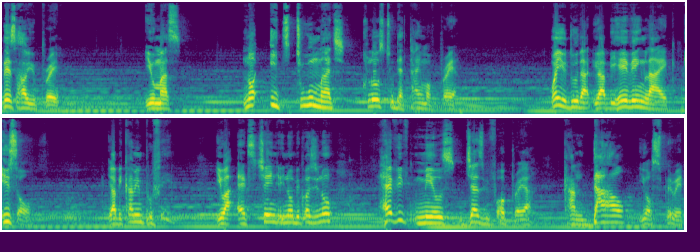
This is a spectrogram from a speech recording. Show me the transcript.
this is how you pray. You must not eat too much close to the time of prayer. When you do that, you are behaving like Esau. You are becoming profane. You are exchanging, you know, because you know, heavy meals just before prayer can dull your spirit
